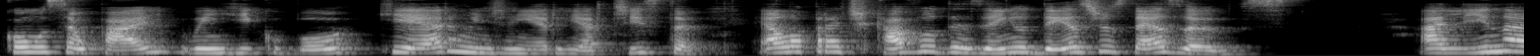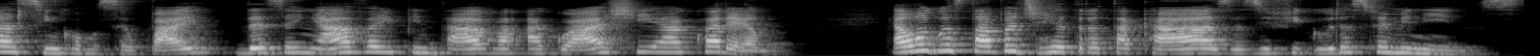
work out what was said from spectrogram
Com o seu pai, o Enrico Bo, que era um engenheiro e artista, ela praticava o desenho desde os 10 anos. A Lina, assim como seu pai, desenhava e pintava a guache e a aquarela. Ela gostava de retratar casas e figuras femininas.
